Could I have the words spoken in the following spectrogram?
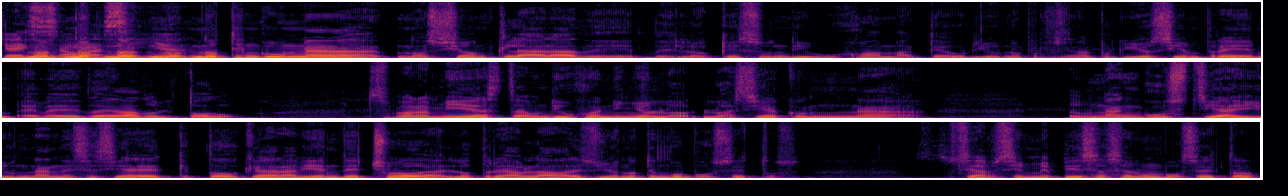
Ya no, no, no, no, no, tengo una noción clara de, de, lo que es un dibujo amateur y uno profesional, porque yo siempre he, dado el todo. para mí hasta un dibujo de niño lo, lo hacía con una, una angustia y una necesidad de que todo quedara bien. De hecho, el otro día hablaba de eso, yo no tengo bocetos. O sea, si me pides hacer un boceto,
